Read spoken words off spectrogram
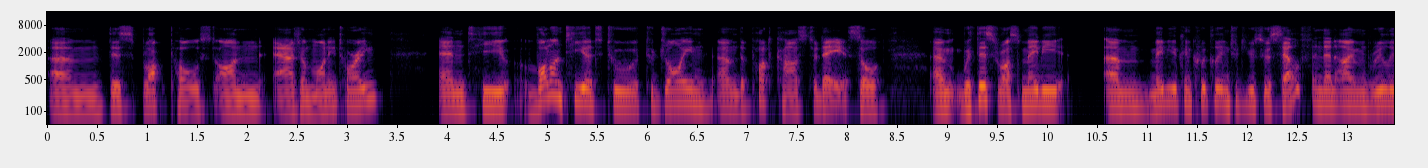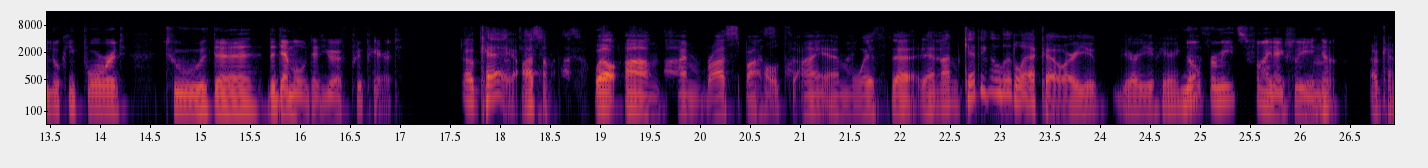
um, this blog post on Azure monitoring, and he volunteered to to join um, the podcast today. So um, with this, Ross, maybe um, maybe you can quickly introduce yourself, and then I'm really looking forward to the the demo that you have prepared. Okay, awesome. Well, um, I'm Ross Sponholtz. I am with, uh, and I'm getting a little echo. Are you are you hearing? No, that? for me it's fine actually. Mm. Yeah. Okay.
